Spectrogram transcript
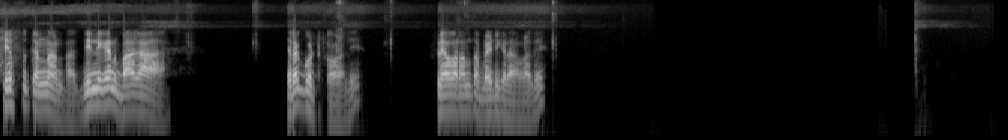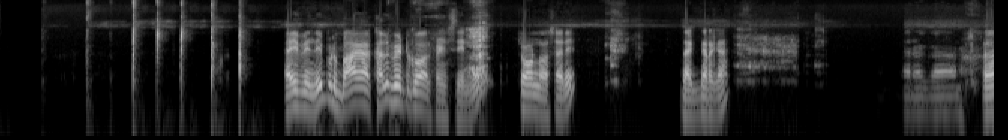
షెఫ్ తిన్నంట. దీన్ని కానీ బాగా ఎరగొట్టుకోవాలి ఫ్లేవర్ అంతా బయటికి రావాలి. అయిపోయింది. ఇప్పుడు బాగా కలిపి పెట్టుకోవాలి ఫ్రెండ్స్ దీన్ని. చూడండి ఒకసారి. దగ్గరగా ఆ.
